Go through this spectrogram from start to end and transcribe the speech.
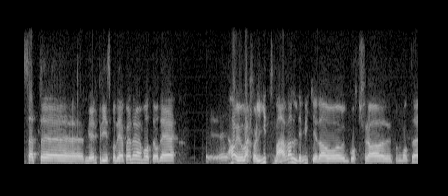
setter uh, mer pris på det på en eller annen måte. og det uh, har jo i hvert fall gitt meg veldig mye da, og gått fra på en måte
